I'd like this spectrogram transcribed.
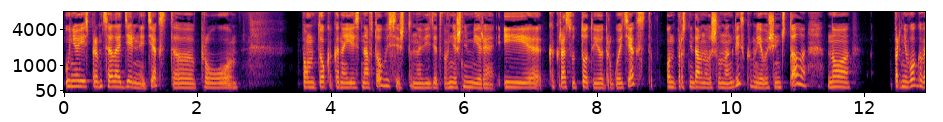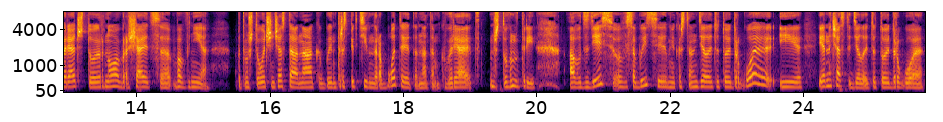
у нее есть прям целый отдельный текст э, про то, как она есть на автобусе, что она видит во внешнем мире. И как раз вот тот ее другой текст, он просто недавно вышел на английском, я его еще не читала, но про него говорят, что Эрно обращается вовне, потому что очень часто она как бы интроспективно работает, она там ковыряет, что внутри. А вот здесь, в событии, мне кажется, она делает и то, и другое, и, и она часто делает и то, и другое,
